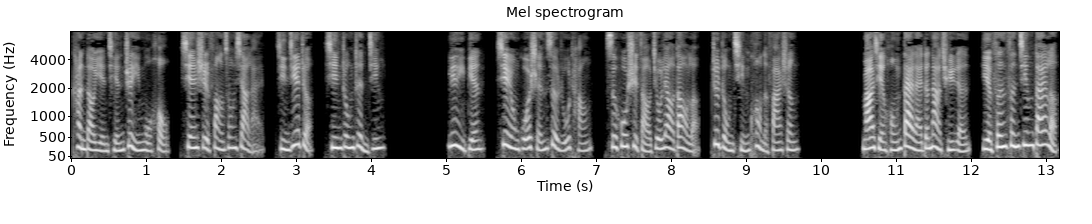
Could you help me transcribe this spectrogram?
看到眼前这一幕后，先是放松下来，紧接着心中震惊。另一边，谢永国神色如常，似乎是早就料到了这种情况的发生。马显红带来的那群人也纷纷惊呆了。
